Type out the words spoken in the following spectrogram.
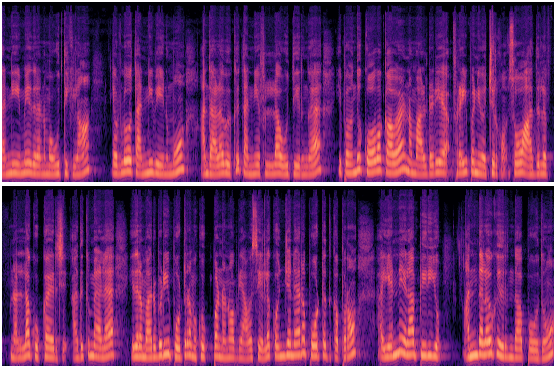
தண்ணியுமே இதில் நம்ம ஊற்றிக்கலாம் எவ்வளோ தண்ணி வேணுமோ அந்த அளவுக்கு தண்ணியை ஃபுல்லாக ஊற்றிடுங்க இப்போ வந்து கோவக்காவை நம்ம ஆல்ரெடி ஃப்ரை பண்ணி வச்சுருக்கோம். ஸோ அதில் நல்லா குக் ஆயிடுச்சு அதுக்கு மேலே இதில் மறுபடியும் போட்டு நம்ம குக் பண்ணணும் அப்படி அவசியம் இல்லை. கொஞ்சம் நேரம் போட்டதுக்கப்புறம் எண்ணெயெல்லாம் பிரியும். அந்த அளவுக்கு இருந்தால் போதும்.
